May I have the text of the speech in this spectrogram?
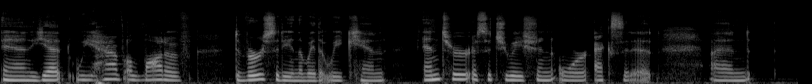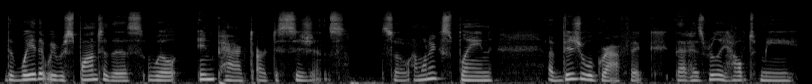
and yet we have a lot of diversity in the way that we can enter a situation or exit it. And the way that we respond to this will impact our decisions. So, I want to explain a visual graphic that has really helped me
